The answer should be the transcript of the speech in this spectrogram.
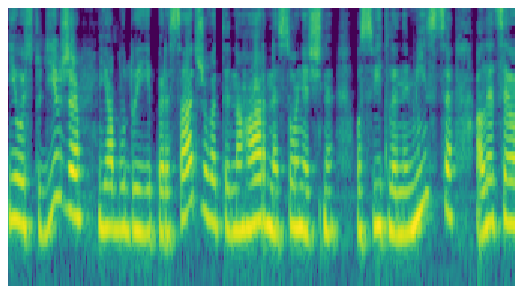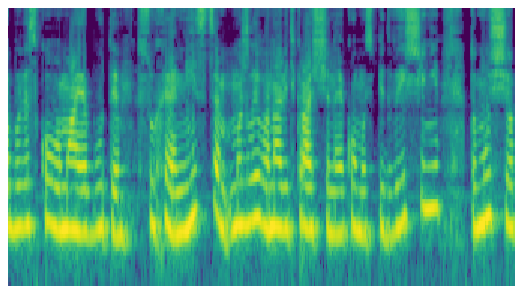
І ось тоді вже я буду її пересаджувати на гарне сонячне освітлене місце, але це обов'язково має бути сухе місце, можливо, навіть краще на якомусь підвищенні, тому що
